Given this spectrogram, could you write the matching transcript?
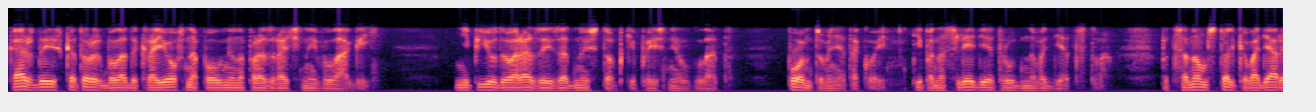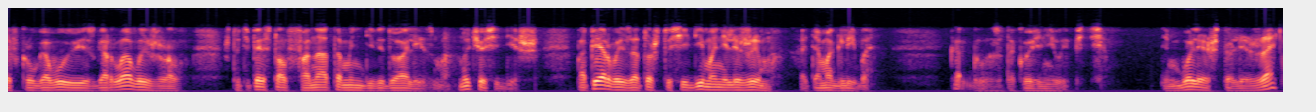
каждая из которых была до краев наполнена прозрачной влагой. «Не пью два раза из одной стопки», — пояснил Влад. «Понт у меня такой, типа наследие трудного детства». Пацаном столько водяры в круговую из горла выжрал, что теперь стал фанатом индивидуализма. Ну, что сидишь? По первой за то, что сидим, а не лежим, хотя могли бы. Как было за такое не выпить? Тем более, что лежать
